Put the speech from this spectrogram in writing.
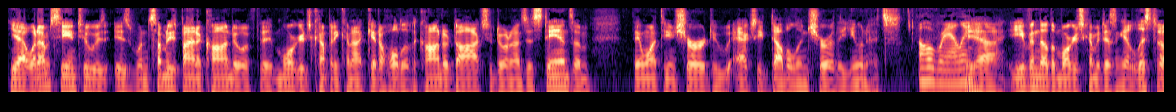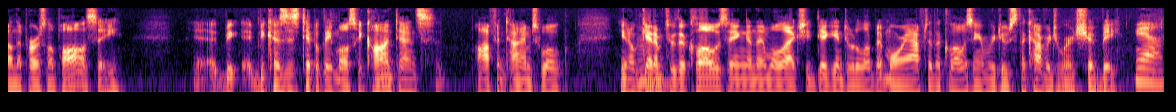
Yeah, what I'm seeing too is, is when somebody's buying a condo, if the mortgage company cannot get a hold of the condo docs or don't understands them, they want the insurer to actually double insure the units. Oh, really? Yeah, even though the mortgage company doesn't get listed on the personal policy, uh, because it's typically mostly contents. Oftentimes, we'll, you know, get them mm. through the closing, and then we'll actually dig into it a little bit more after the closing and reduce the coverage where it should be. Yeah.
